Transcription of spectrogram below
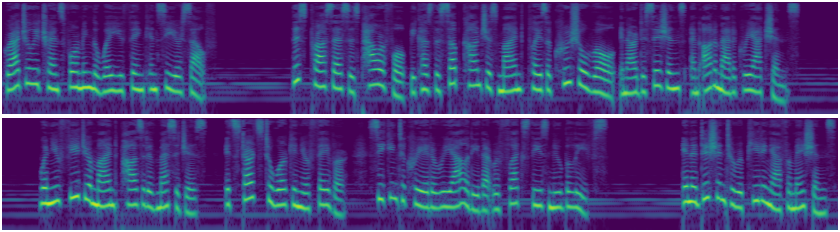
gradually transforming the way you think and see yourself. This process is powerful because the subconscious mind plays a crucial role in our decisions and automatic reactions. When you feed your mind positive messages, it starts to work in your favor, seeking to create a reality that reflects these new beliefs. In addition to repeating affirmations,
